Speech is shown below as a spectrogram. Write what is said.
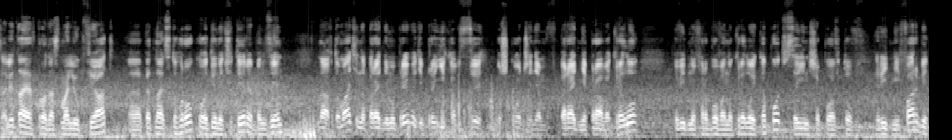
Залітає в продаж малюк Fiat 15-го року, 1,4 бензин на автоматі на передньому приводі. Приїхав з пошкодженням в переднє праве крило. Відповідно, фарбовано крило і капот, все інше по авто в рідній фарбі.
